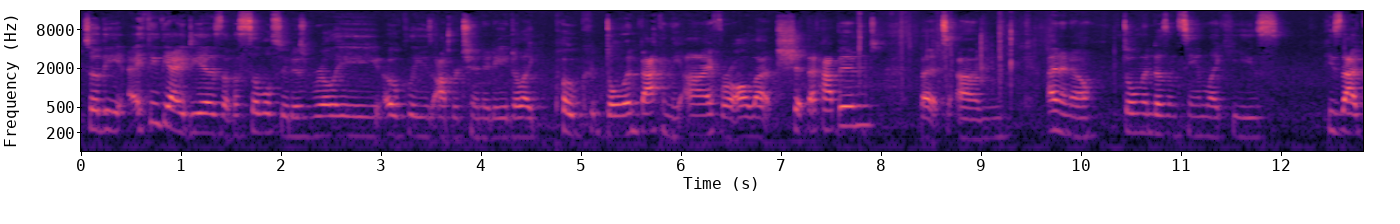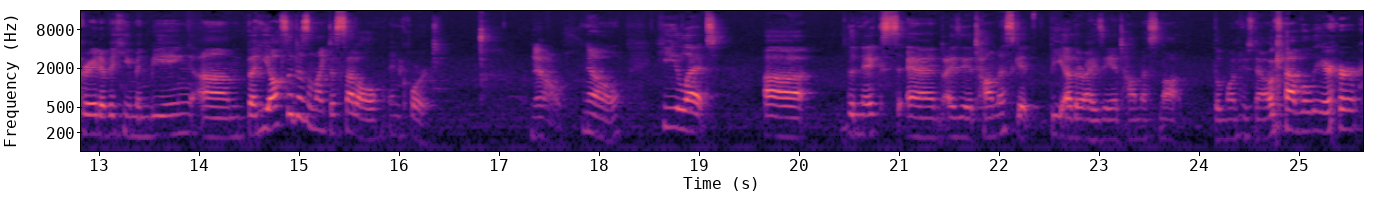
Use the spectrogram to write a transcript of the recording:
So the I think the idea is that the civil suit is really Oakley's opportunity to like poke Dolan back in the eye for all that shit that happened. But um, I don't know. Dolan doesn't seem like he's he's that great of a human being, um, but he also doesn't like to settle in court. No. No, he let uh, the Knicks and Isiah Thomas get the other Isaiah Thomas, not the one who's now a Cavalier,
